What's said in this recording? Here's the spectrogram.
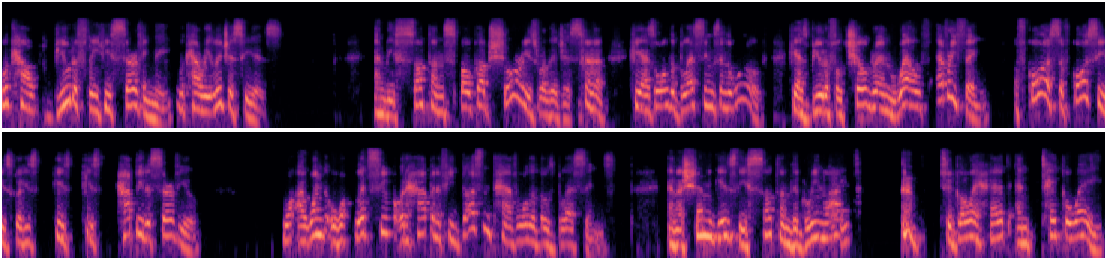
Look how beautifully he's serving me. Look how religious he is. And the Satan spoke up, sure, he's religious. he has all the blessings in the world. He has beautiful children, wealth, everything. Of course, of course, he's he's he's he's happy to serve you. Well, I wonder. Well, let's see what would happen if he doesn't have all of those blessings. And Hashem gives the Satan the green light to go ahead and take away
